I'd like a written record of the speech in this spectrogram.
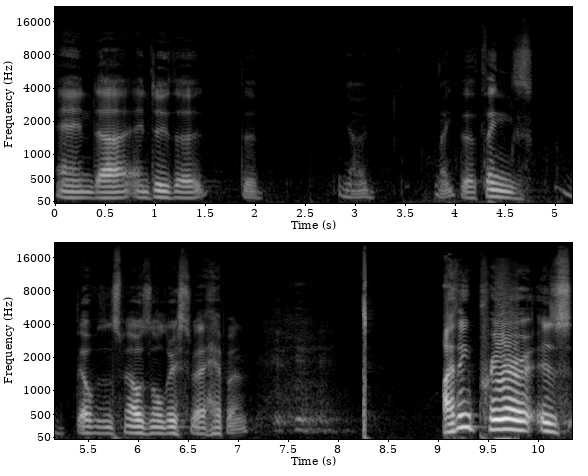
and, uh, and do the, the, you know, make the things, bells and smells and all the rest of it happen. I think prayer is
